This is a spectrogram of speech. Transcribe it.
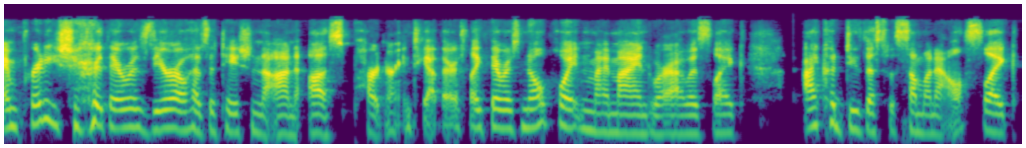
I'm pretty sure there was zero hesitation on us partnering together. Like, there was no point in my mind where I was like, I could do this with someone else. Like,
